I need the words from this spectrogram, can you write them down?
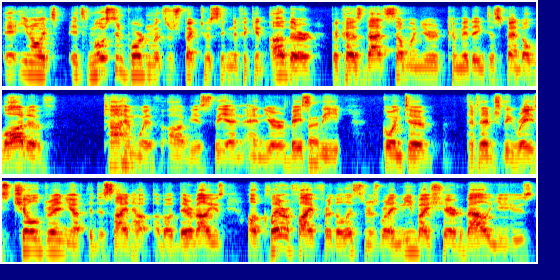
It, you know, it's it's most important with respect to a significant other because that's someone you're committing to spend a lot of time with, obviously, and and you're basically right. going to potentially raise children. You have to decide how about their values. I'll clarify for the listeners what I mean by shared values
